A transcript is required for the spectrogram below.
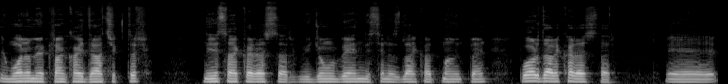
Umarım ekran kaydı açıktır. Neyse arkadaşlar videomu beğendiyseniz like atmayı unutmayın. Bu arada arkadaşlar eee,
